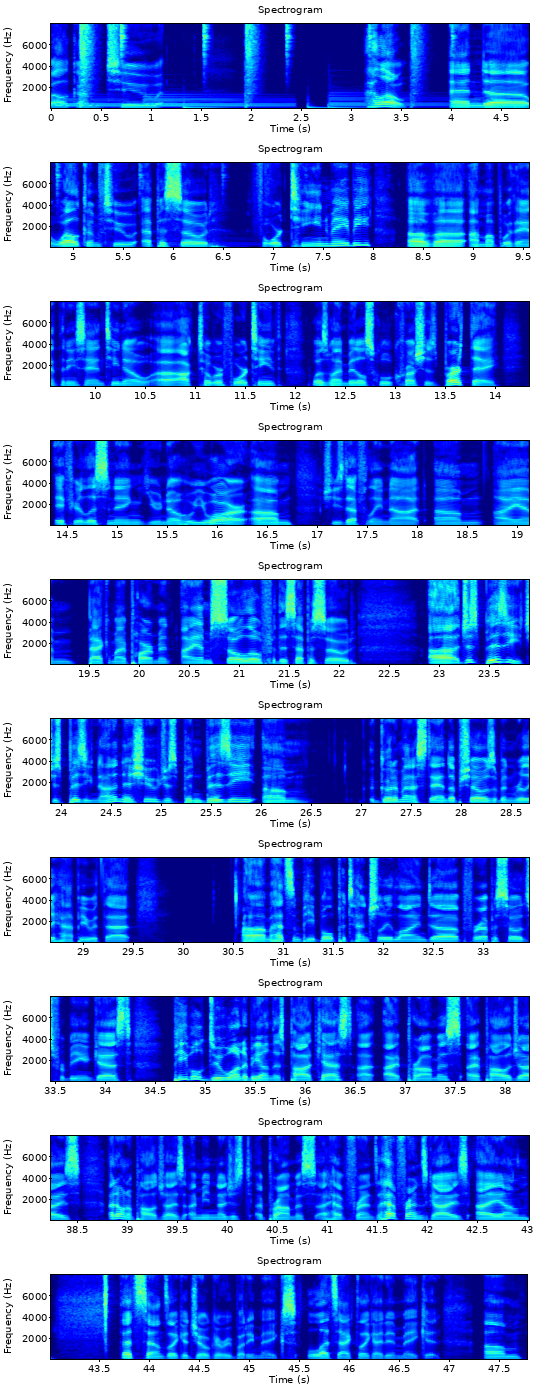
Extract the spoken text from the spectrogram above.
welcome to. Hello, and uh, welcome to episode 14, maybe, of uh, I'm Up with Anthony Santino. Uh, October 14th was my middle school crush's birthday. If you're listening, you know who you are. Um, she's definitely not. Um, I am back in my apartment. I am solo for this episode. Uh, just busy, just busy. Not an issue. Just been busy. Um, a good amount of stand-up shows. I've been really happy with that. Um, I had some people potentially lined up for episodes for being a guest. People do want to be on this podcast. I, I promise. I apologize. I don't apologize. I mean, I just I promise. I have friends. I have friends, guys. I um, that sounds like a joke everybody makes. Let's act like I didn't make it. Um,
